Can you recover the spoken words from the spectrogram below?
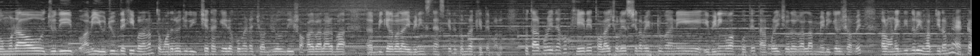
তোমরাও যদি, আমি ইউটিউব দেখেই বানালাম। তোমাদেরও যদি ইচ্ছে থাকে এরকম একটা চটজলদি সকালবেলার বা বিকেলবেলা ইভিনিং স্ন্যাক্স খেতে, তোমরা খেতে পারো। তো তারপরেই দেখো, খেয়ে দিয়ে তলায় চলে এসেছিলাম একটুখানি ইভিনিং ওয়াক করতে। তারপরেই চলে গেলাম মেডিকেল শপে কারণ অনেক দিন ধরেই ভাবছিলাম না, একটা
